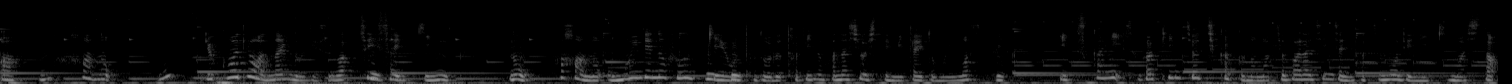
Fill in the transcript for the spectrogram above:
あん？母の旅行ではないのですがつい最近の母の思い出の風景をたどる旅の話をしてみたいと思います、うん。5日に佐賀県庁近くの松原神社に初詣に行きました。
